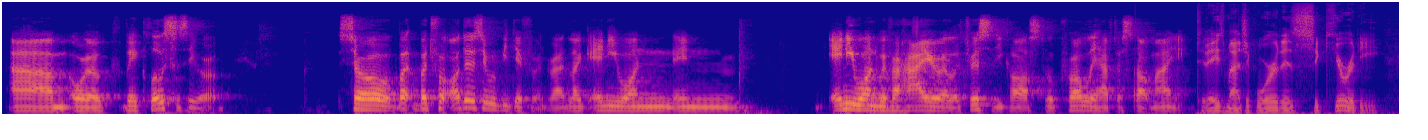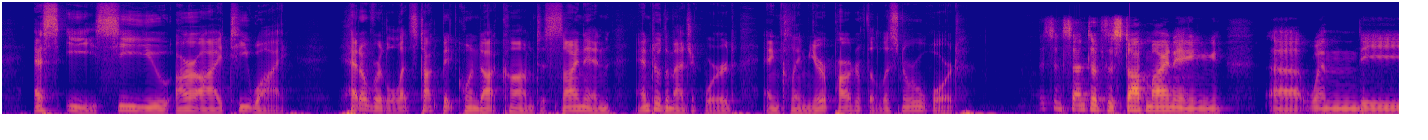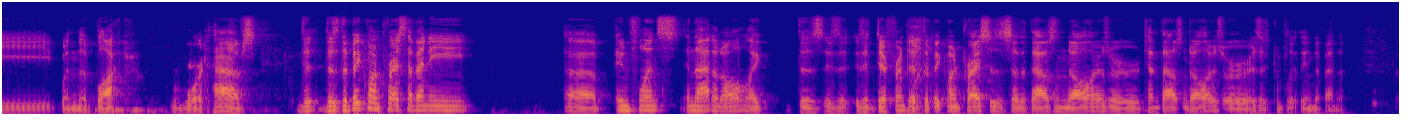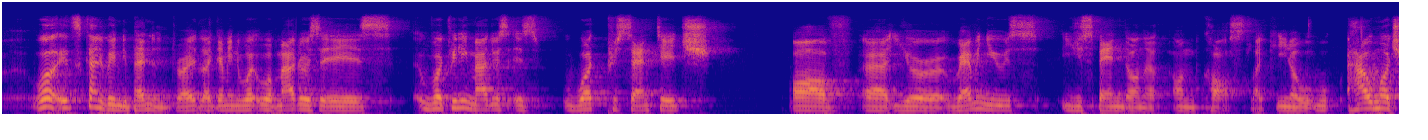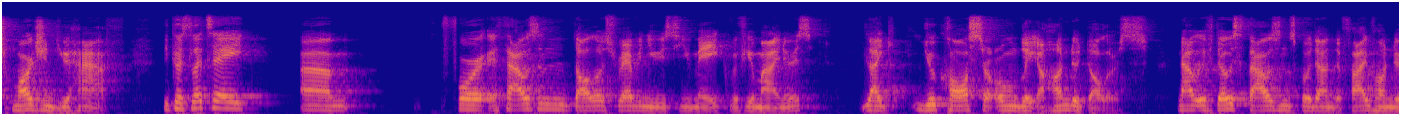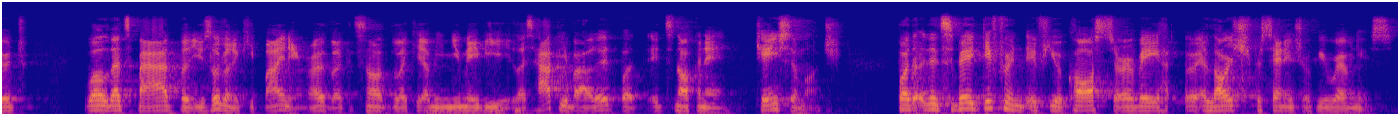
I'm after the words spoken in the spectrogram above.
um, or very close to zero. So, but but for others it would be different, right? Like anyone in anyone with a higher electricity cost will probably have to stop mining. Today's magic word is security. S E C U R I T Y. Head over to letstalkbitcoin.com to sign in, enter the magic word, and claim your part of the listener reward. This incentive to stop mining uh, when the when the block reward halves, th- does the Bitcoin price have any uh, influence in that at all? Like, does is it is it different if the Bitcoin price is at thousand dollars or ten thousand dollars, or is it completely independent? Well, it's kind of independent, right? Like, I mean, what, what matters is what really matters is what percentage of uh, your revenues you spend on a, on cost. Like, you know, how much margin do you have? Because let's say um, for a thousand dollars revenues you make with your miners, like your costs are only a hundred dollars. Now, if those thousands go down to five hundred, well, that's bad, but you're still going to keep mining, right? Like it's not like I mean, you may be less happy about it, but it's not going to change so much. But it's very different if your costs are a very a large percentage of your revenues.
